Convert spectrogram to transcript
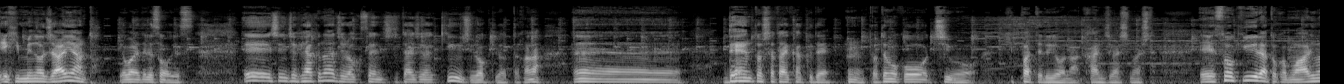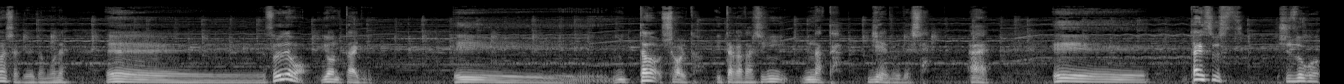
愛媛のジャイアンと呼ばれてるそうです。えー、身長176センチ、体重が96キロだったかな。えー、でんとした体格で、うん、とてもこう、チームを引っ張ってるような感じがしました。えー、早期エラとかもありましたけれどもね、えー、それでも4対2。えー、新田の勝利といった形になったゲームでした。はい。えー、対する静岡、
